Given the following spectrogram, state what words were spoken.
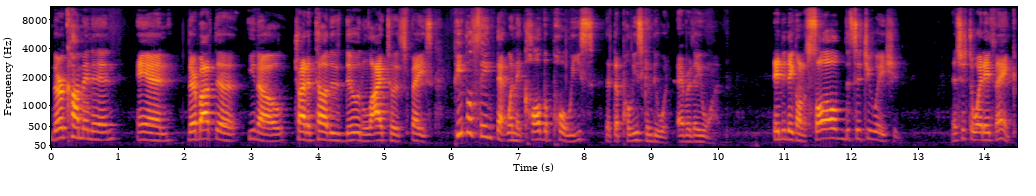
they're coming in and they're about to, you know, try to tell this dude and lie to his face. People think that when they call the police, that the police can do whatever they want. They think they're gonna solve the situation. That's just the way they think.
